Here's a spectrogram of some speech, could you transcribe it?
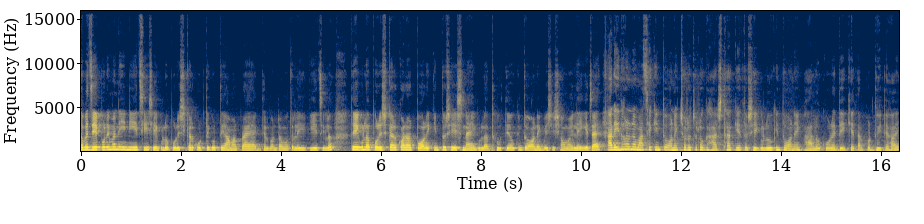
তবে যে পরিমাণে নিয়েছি সেগুলো পরিষ্কার করতে করতে আমার প্রায় এক দেড় ঘণ্টার মতো লেগে গিয়েছিল। তো এগুলো পরিষ্কার করার পরে কিন্তু শেষ না, এগুলো ধুতেও কিন্তু অনেক বেশি সময় লেগে যায়। আর এই ধরনের মাছে কিন্তু অনেক ছোট ছোট ঘাস থাকে, তো সেগুলোও কিন্তু অনেক ভালো করে দেখে তারপর ধুইতে হয়।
